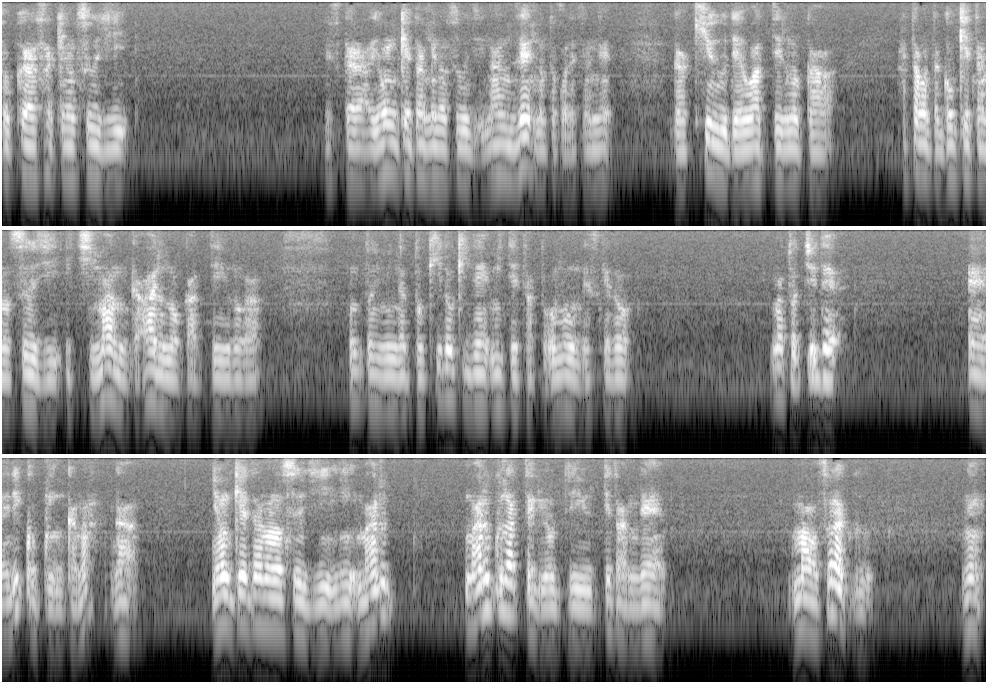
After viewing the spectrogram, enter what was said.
そこから先の数字ですから4桁目の数字何千のとこですよね。が9で終わってるのかはたまた5桁の数字1万があるのかっていうのが本当にみんなドキドキで見てたと思うんですけど、まあ、途中で、えーリコピンかな？が4桁目の数字に丸丸くなってるよって言ってたんでまあおそらくね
